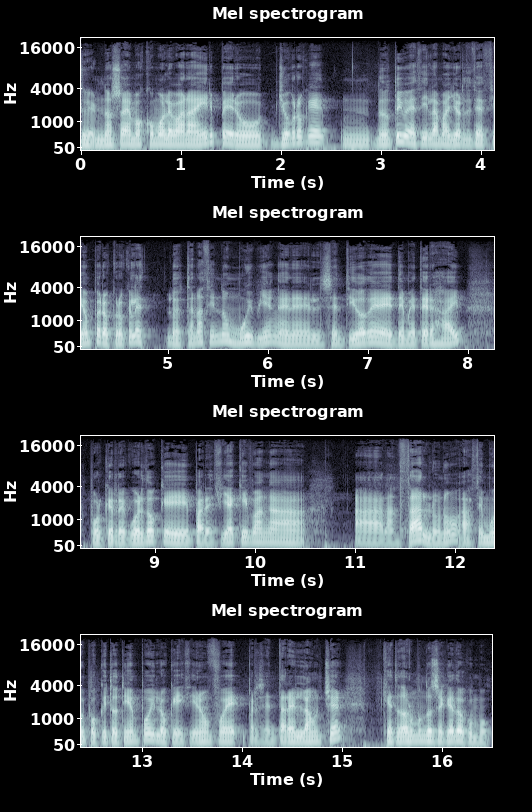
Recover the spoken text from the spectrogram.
No sabemos cómo le van a ir, pero yo creo que, mm, no te iba a decir la mayor decepción, pero creo que lo están haciendo muy bien en el sentido de, meter hype, porque recuerdo que parecía que iban a, a lanzarlo, ¿no? Hace muy poquito tiempo y lo que hicieron fue presentar el launcher, que todo el mundo se quedó como,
